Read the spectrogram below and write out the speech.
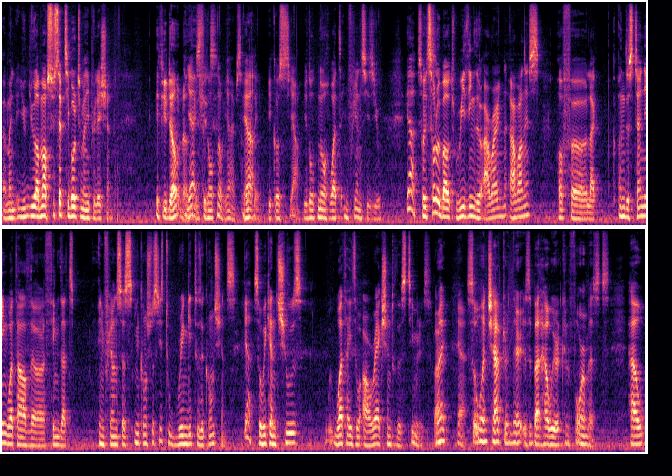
I mean, you, you are more susceptible to manipulation. If you don't know yeah, if you don't know, yeah, absolutely. Because yeah, you don't know what influences you. Yeah. So it's all about reading the awareness of uh, like understanding what are the things that influences us unconsciously to bring it to the conscience. Yeah. So we can choose what is our reaction to the stimulus. Right. Right. Yeah. So one chapter in there is about how we are conformists, how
